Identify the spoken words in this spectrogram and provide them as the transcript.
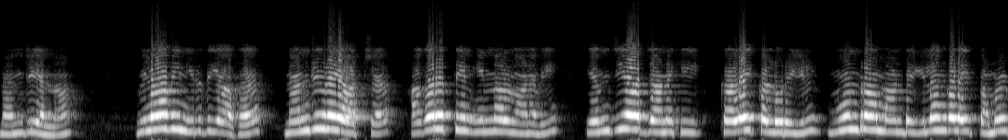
நன்றி அண்ணா. விழாவின் இறுதியாக நன்றியுரையாற்ற அகரத்தின் இன்னல் மாணவி எம்ஜிஆர் ஜானகி கலைக் கல்லூரியில் மூன்றாம் ஆண்டு இளங்கலை தமிழ்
